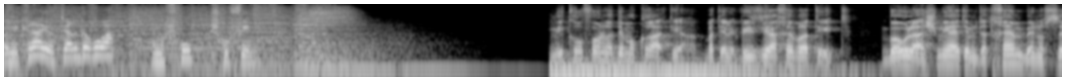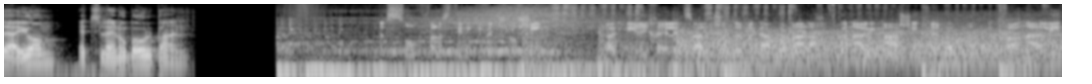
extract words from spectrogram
במקרה היותר גרוע, הם הפכו שקופים. מיקרופון לדמוקרטיה, בטלוויזיה החברתית. בואו להשמיע את עמדתכם בנושא היום, אצלנו באולפן. חיילי צה"ל ושוטרי מג"ב במהלך הפגנה אלימה שהתקיים בכפר נעלין.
